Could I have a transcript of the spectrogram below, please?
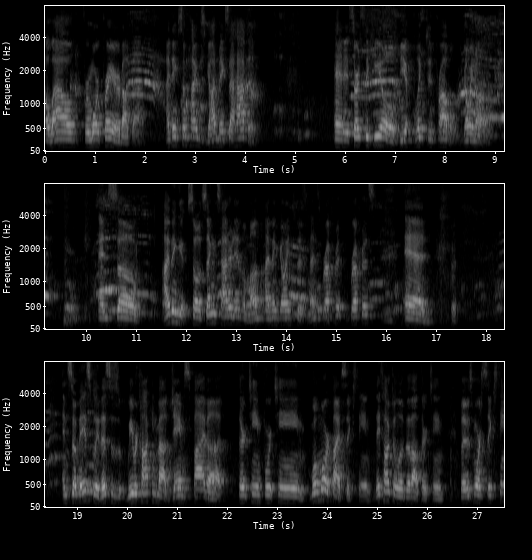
allow for more prayer about that. I think sometimes God makes that happen and it starts to heal the afflicted problem going on. And so I've been so second Saturday of the month I've been going to this men's breakfast and and so basically this is we were talking about James 5 uh, 13 14 well more 5 16 they talked a little bit about 13 but it was more 16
